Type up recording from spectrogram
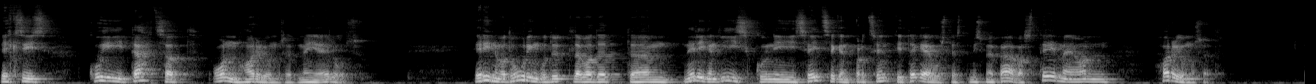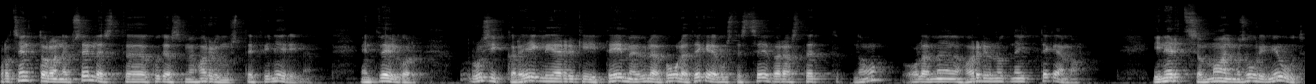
ehk siis, kui tähtsad on harjumused meie elus? erinevad uuringud ütlevad et, et ähm, nelikümmend viis kuni seitsekümmend protsenti tegevustest, mis me päevas teeme, on harjumused. protsent oleneb sellest, äh, kuidas me harjumust defineerime. ent veel kord rusikareegli järgi teeme üle poole tegevustest seepärast, et noh, oleme harjunud neid tegema. inerts on maailma suurim jõud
